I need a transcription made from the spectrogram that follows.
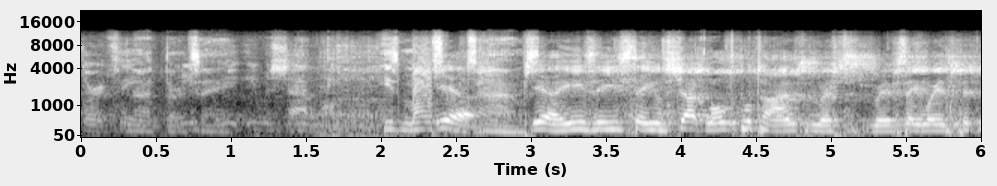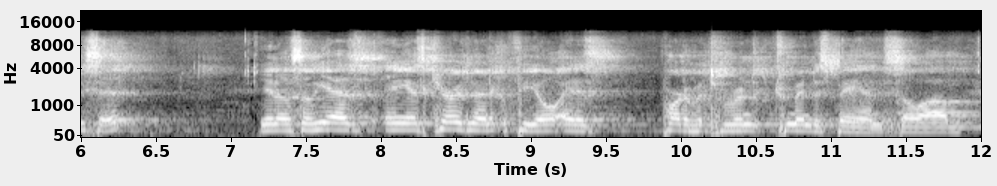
No, not 13. Not 13. He, he, he was shot multiple. He's multiple yeah. times. Yeah, he's, he's, he was shot multiple times, the same way as 50 Cent. You know, so he has, and he has charismatic appeal and is part of a tre- tremendous band. So, um,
